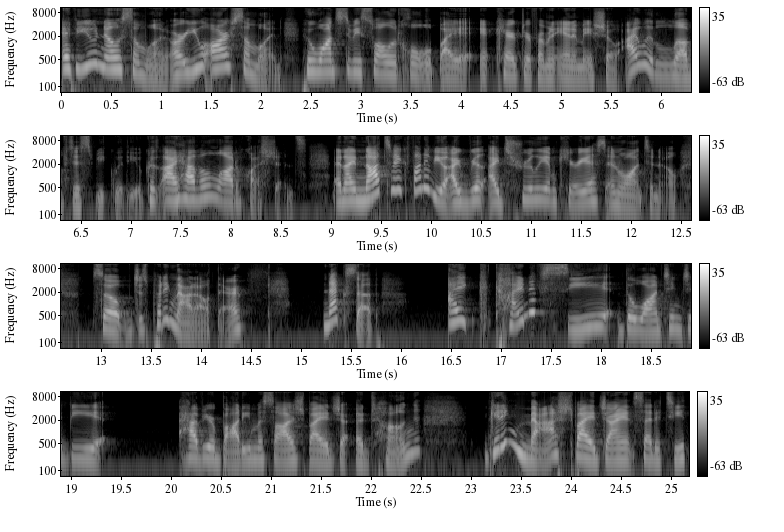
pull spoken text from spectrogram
if you know someone or you are someone who wants to be swallowed whole by a character from an anime show, I would love to speak with you because I have a lot of questions. And I not to make fun of you, I really I truly am curious and want to know. So just putting that out there. Next up, I kind of see the wanting to be have your body massaged by a, a tongue getting mashed by a giant set of teeth.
